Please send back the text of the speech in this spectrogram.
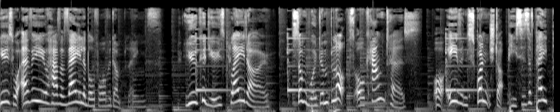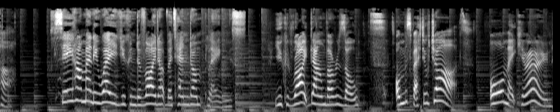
Use whatever you have available for the dumplings. You could use Play Doh, some wooden blocks or counters, or even scrunched up pieces of paper. See how many ways you can divide up the 10 dumplings. You could write down the results on the special chart or make your own.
